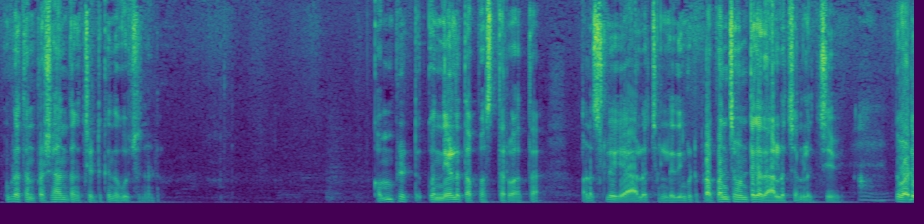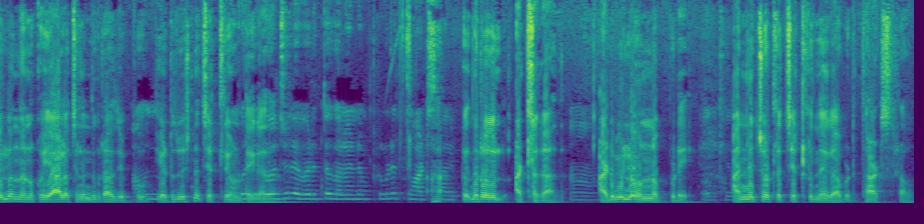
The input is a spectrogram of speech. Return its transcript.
ఇప్పుడు అతను ప్రశాంతంగా చెట్టు కింద కూర్చున్నాడు. కంప్లీట్ కొన్నేళ్ళ తపస్సు తర్వాత మనసులో ఏ ఆలోచన లేదు. ఇంకోటి ప్రపంచం ఉంటే కదా ఆలోచనలు వచ్చేవి. నువ్వు అడవిలో ఉందనుకో ఏ ఆలోచన ఎందుకు రాదు చెప్పు? ఎటు చూసినా చెట్లే ఉంటాయి కొన్ని కదా. పెద్ద రోజులు అట్లా కాదు. అడవిలో ఉన్నప్పుడే అన్ని చోట్ల చెట్లు ఉన్నాయి కాబట్టి థాట్స్ రావు.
